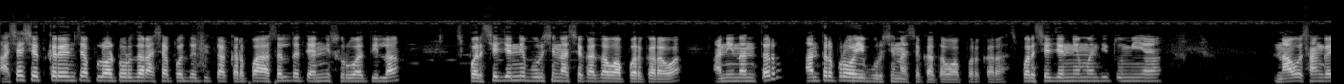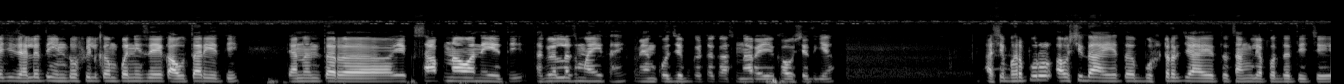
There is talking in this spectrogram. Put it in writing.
अशा शेतकऱ्यांच्या प्लॉटवर जर अशा पद्धतीचा करपा असेल तर त्यांनी सुरुवातीला स्पर्शजन्य बुरशीनाशकाचा वापर करावा आणि नंतर आंतरप्रवाही बुरशीनाशकाचा वापर करा. स्पर्शजन्यमध्ये तुम्ही नावं सांगायची झालं तर इंडोफिल कंपनीचं एक अवतार येते. त्यानंतर एक साप नावाने येते. सगळ्यालाच माहीत आहे. मँकोजेब घटक असणारा एक औषध घ्या. असे भरपूर औषधं आहेत. बुस्टरचे आहेत चांगल्या पद्धतीचे.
